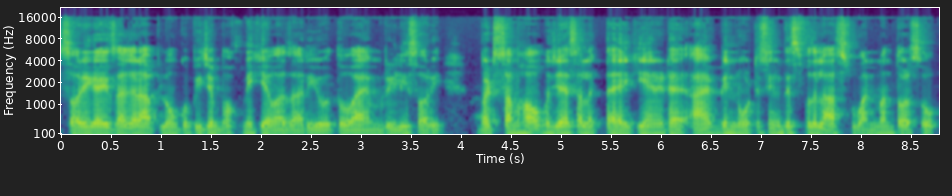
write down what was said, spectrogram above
सॉरी गाइज़ अगर आप लोगों को पीछे भौंकने की आवाज़ आ रही हो तो I am really sorry but somehow मुझे ऐसा लगता है कि and it I have been noticing this for the last one month और सो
